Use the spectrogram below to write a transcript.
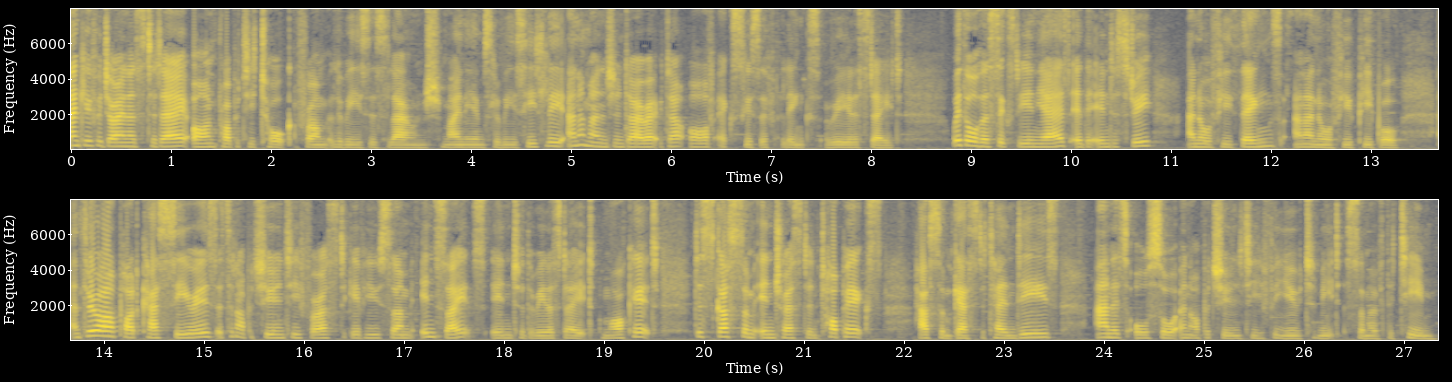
Thank you for joining us today on Property Talk from Louise's Lounge. My name's Louise Heatley and I'm Managing Director of Exclusive Links Real Estate. With over 16 years in the industry, I know a few things and I know a few people. And through our podcast series, it's an opportunity for us to give you some insights into the real estate market, discuss some interesting topics, have some guest attendees, and it's also an opportunity for you to meet some of the team.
